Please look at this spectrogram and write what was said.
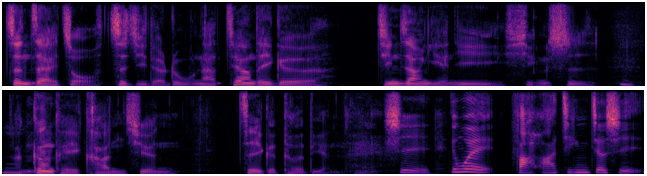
正在走自己的路，那这样的一个经藏演绎形式，它更可以看见这个特点。是因为《法华经》就是。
